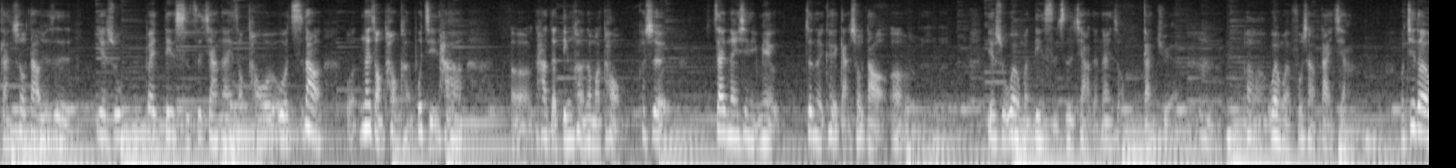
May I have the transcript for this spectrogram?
感受到，就是耶稣被钉十字架那一种痛，我我知道我那种痛可能不及他，呃，他的钉痕那么痛，可是。在内心里面，真的可以感受到，呃，耶稣为我们钉十字架的那种感觉，嗯，呃，为我们付上代价。我记得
